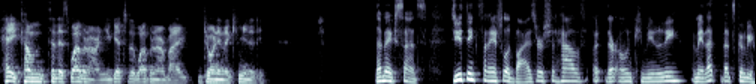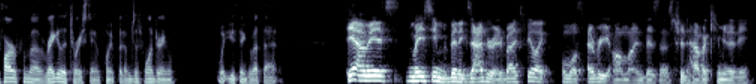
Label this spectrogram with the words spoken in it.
hey, come to this webinar, and you get to the webinar by joining the community. That makes sense. Do you think financial advisors should have uh, their own community? I mean, that that's going to be hard from a regulatory standpoint, but I'm just wondering what you think about that. Yeah, I mean, it may seem a bit exaggerated, but I feel like almost every online business should have a community.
